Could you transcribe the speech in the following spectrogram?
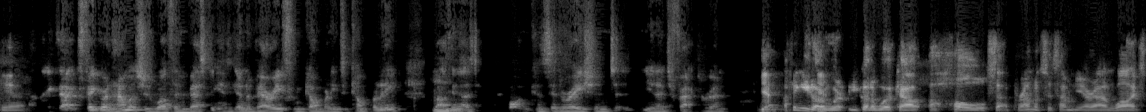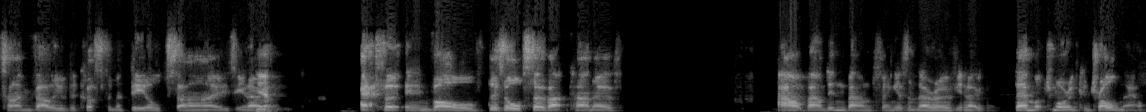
Yeah. The exact figure and how much is worth investing is going to vary from company to company, but mm-hmm. I think that's an important consideration to you know to factor in. Yeah, I think you got to work. You got to work out a whole set of parameters, haven't you, around lifetime value of the customer, deal size, you know, yeah. effort involved. There's also that kind of outbound, inbound thing, isn't there? Of you know, they're much more in control now.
